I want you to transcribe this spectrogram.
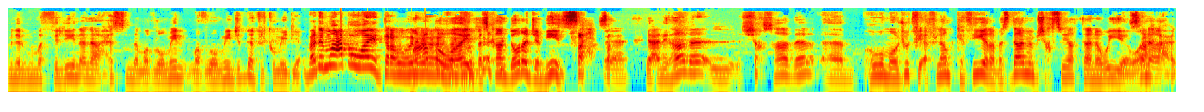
من الممثلين أنا أحس انه مظلومين مظلومين جدا في الكوميديا. بعدين ما أعطوه وايد ترى هو ما اعطوا وايد بس كان دوره جميل. صح صح. يعني هذا الشخص هذا هو موجود في أفلام كثيرة بس دائما بشخصيات ثانوية. صح. وأنا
